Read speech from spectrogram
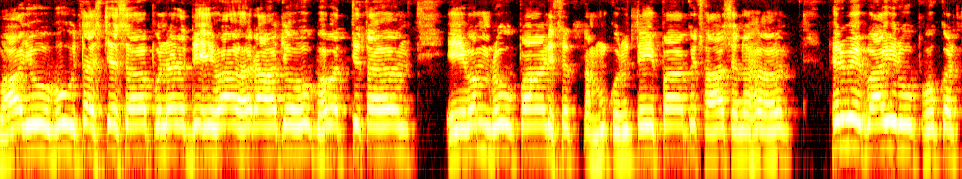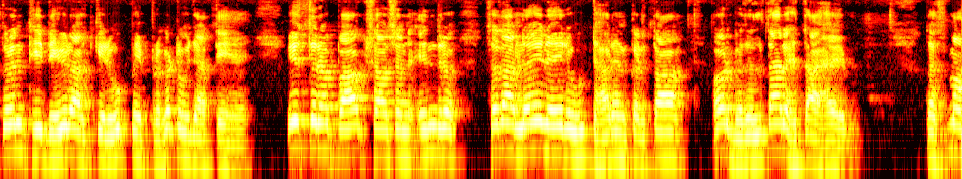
वायुभूत स पुनर्देवा राजो भवत्युत। एवं रूपाणि सत्यम कुरुते पाक शासन। फिर वे वायु रूप होकर तुरंत ही देवराज के रूप में प्रकट हो जाते हैं। इस तरह पाक शासन इंद्र सदा नए नए रूप धारण करता और बदलता रहता है। तस्मा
